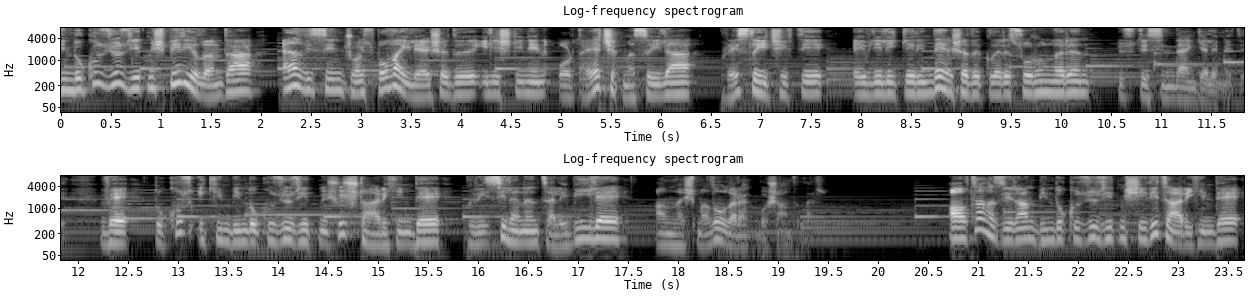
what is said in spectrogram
1971 yılında Elvis'in Joyce Bova ile yaşadığı ilişkinin ortaya çıkmasıyla Presley çifti evliliklerinde yaşadıkları sorunların üstesinden gelemedi ve 9 Ekim 1973 tarihinde Priscilla'nın talebiyle anlaşmalı olarak boşandılar. 6 Haziran 1977 tarihinde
